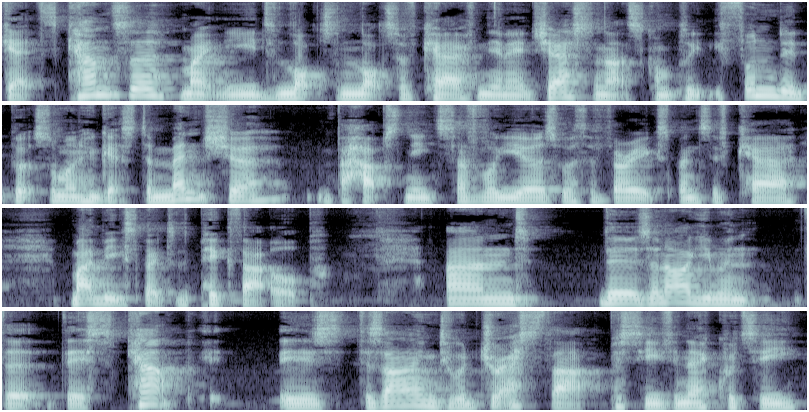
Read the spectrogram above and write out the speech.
gets cancer might need lots and lots of care from the NHS, and that's completely funded. But someone who gets dementia, perhaps needs several years worth of very expensive care, might be expected to pick that up. And there's an argument that this cap is designed to address that perceived inequity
